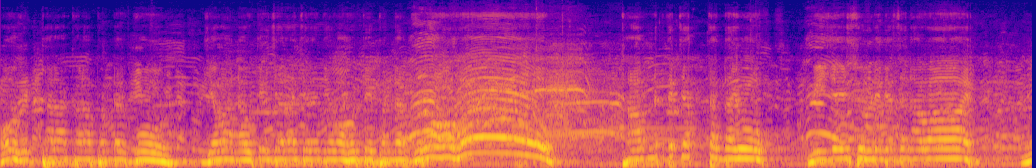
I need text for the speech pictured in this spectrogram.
हो विठ्ठला खळा पंढरपूर. जेव्हा नवते चराचर तेव्हा होते पंढरपूर. हो हो. त्याच्यात नाही हो विजय सुरडे त्याचं नाव आहे. न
